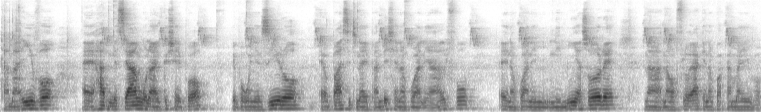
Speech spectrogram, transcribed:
kama hivyo. Eh, hardness yangu nahakikisha ipo ipo kwenye zero. Eh, opacity naipandisha inakuwa ni alfu eh, inakuwa ni, ni mia sore na na flow yake inakuwa kama hivyo.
